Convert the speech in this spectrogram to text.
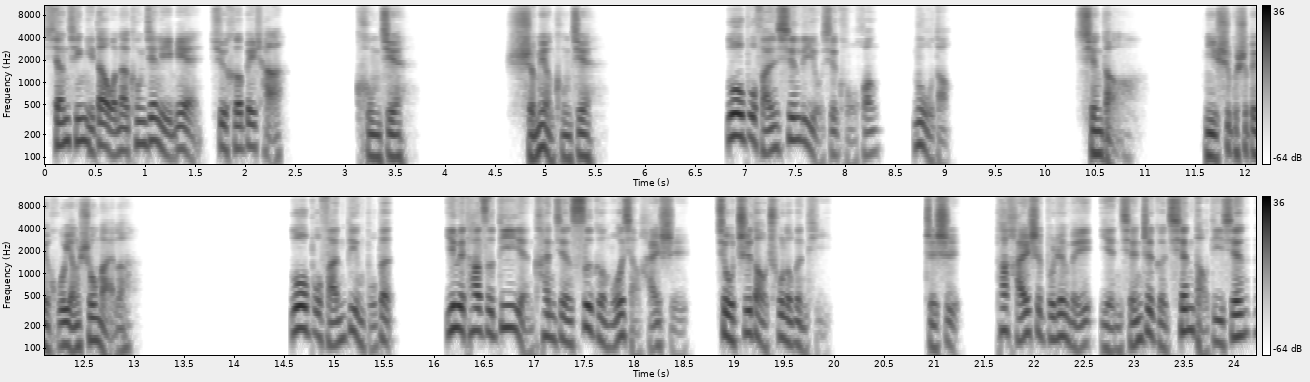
想请你到我那空间里面去喝杯茶。”“空间？什么样空间？”洛不凡心里有些恐慌，怒道。千岛，你是不是被胡杨收买了？洛不凡并不笨，因为他自第一眼看见四个魔小孩时就知道出了问题。只是他还是不认为眼前这个千岛地仙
